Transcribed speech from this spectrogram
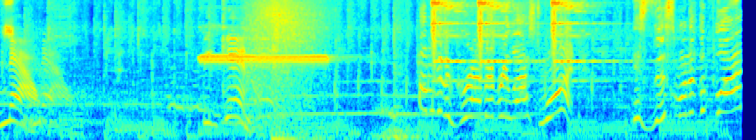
Now, begin. I'm gonna grab every last one! Is this one of the flags?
